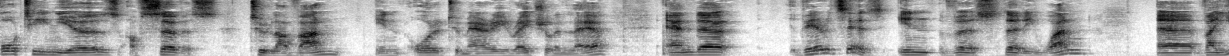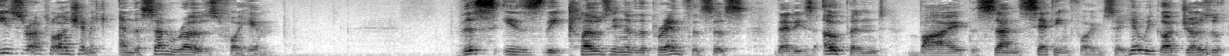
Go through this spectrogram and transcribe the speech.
14 years of service to Lavan in order to marry Rachel and Leah. And uh, there it says in verse 31 uh, and the sun rose for him. This is the closing of the parenthesis that is opened by the sun setting for him. So here we got Joseph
